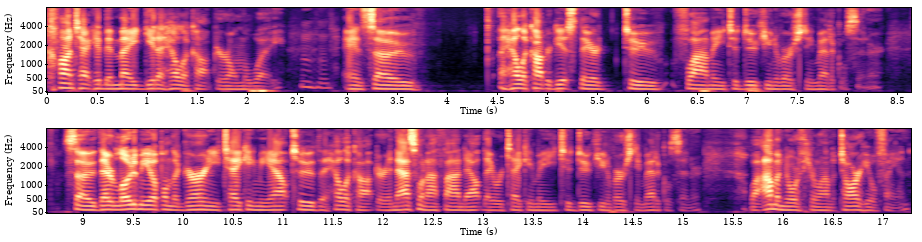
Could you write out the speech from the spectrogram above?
contact had been made get a helicopter on the way mm-hmm. and so a helicopter gets there to fly me to duke university medical center so they're loading me up on the gurney taking me out to the helicopter and that's when i find out they were taking me to duke university medical center well i'm a north carolina tar heel fan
